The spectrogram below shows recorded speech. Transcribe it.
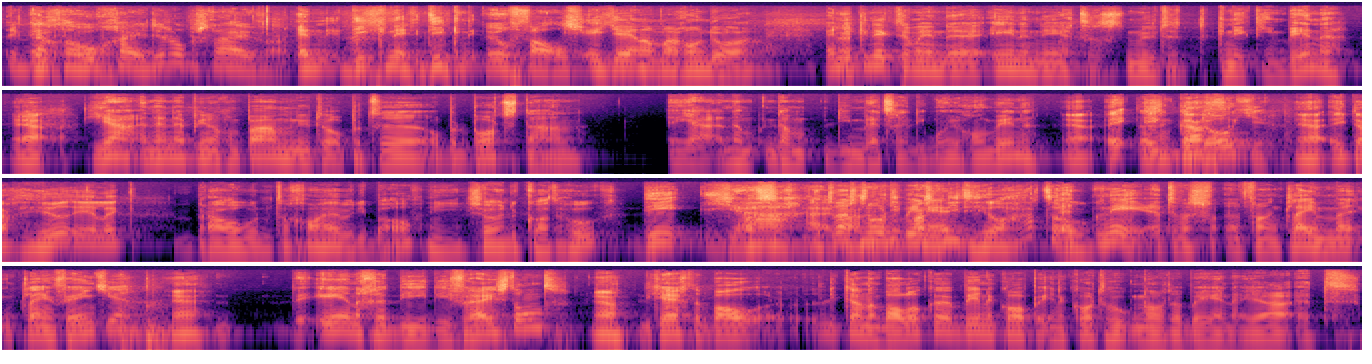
Ik dacht, hoe ga je dit opschrijven? En die knik, die knik, Heel vals. eet jij dan maar gewoon door. En die knikt hem in de 91ste minuut, knikt hij hem binnen. Ja. Ja, en dan heb je nog een paar minuten op het, op het bord staan. Ja, en dan, dan, die wedstrijd die moet je gewoon winnen. Ja, ik, is een dacht, cadeautje. Ja, ik dacht heel eerlijk, Brouw moet hem toch gewoon hebben die bal, of niet? Zo in de korte hoek. Die, ja, Was- het was was, niet- was niet heel hard ook. Het- nee, het was van van een klein, een klein ventje. Ja, De enige die, die vrij stond. ja. Die krijgt de bal, die kan de bal ook eh, binnenkoppen in de korte hoek notabene. Ja, het,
